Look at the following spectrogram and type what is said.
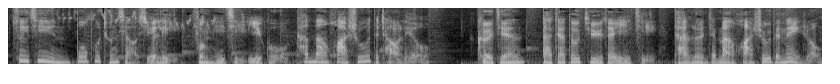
最近波波城小学里风靡起一股看漫画书的潮流，课间大家都聚在一起谈论着漫画书的内容，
